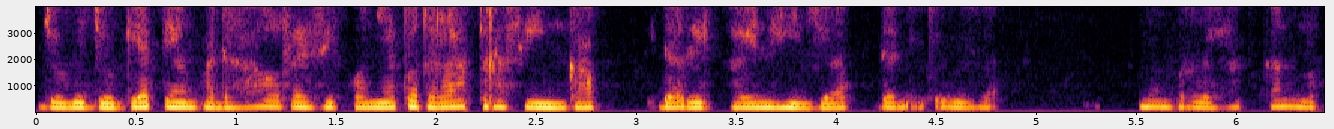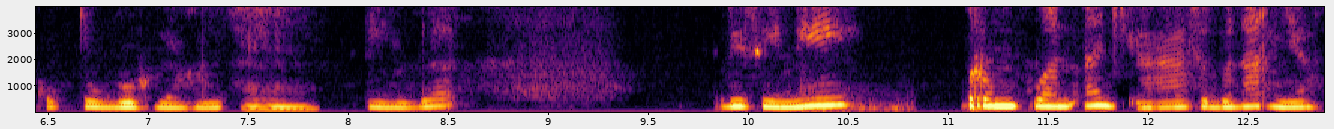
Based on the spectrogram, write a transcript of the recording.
joget-joget yang padahal resikonya itu adalah tersingkap dari kain hijab dan itu bisa memperlihatkan lekuk tubuh ya kan. Mm. Dan juga di sini perempuan aja sebenarnya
